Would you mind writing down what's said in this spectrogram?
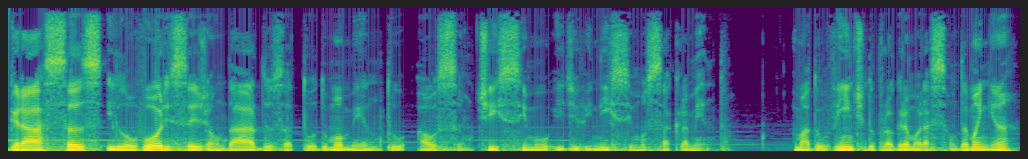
Graças e louvores sejam dados a todo momento ao Santíssimo e Diviníssimo Sacramento. Amado ouvinte do programa Oração da Manhã,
